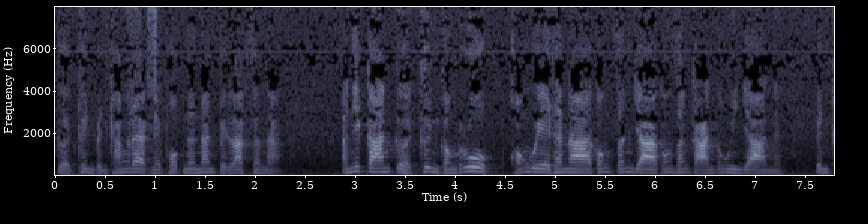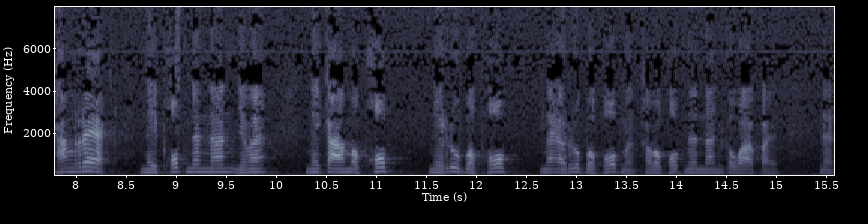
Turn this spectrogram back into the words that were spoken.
เกิดขึ้นเป็นครั้งแรกในภพนั้นๆเป็นลักษณะ อันนี้การเกิดขึ้นของรูปของเวทนาของสัญญาของสังขารของวิญญาณเนี่ยเป็นครั้งแรกในภพนั้นๆใช่ไหมในการมาพบในรูปประพบ ในอรูปประพเหมือนคำว่าพนั้นๆ ก็ว่าไปเนี่ย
